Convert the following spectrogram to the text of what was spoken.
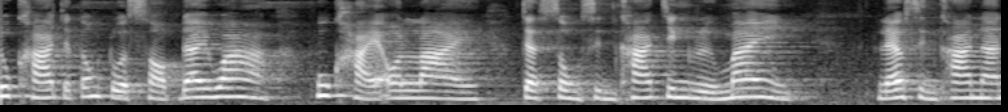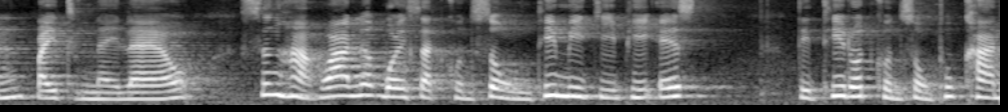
ลูกค้าจะต้องตรวจสอบได้ว่า ผู้ขายออนไลน์จัดส่งสินค้าจริงหรือไม่ แล้วสินค้านั้นไปถึงไหนแล้ว ซึ่งหากว่าเลือกบริษัทขนส่งที่มี GPS ติดที่รถขนส่งทุกคัน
